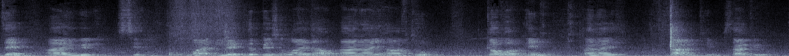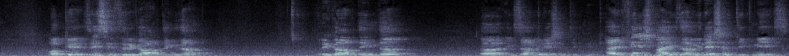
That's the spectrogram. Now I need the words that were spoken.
Then I will sit, let the patient lie down, and I have to cover him, and I thank him. Thank you. Okay, this is regarding the regarding the uh, examination technique. I finished my examination techniques.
